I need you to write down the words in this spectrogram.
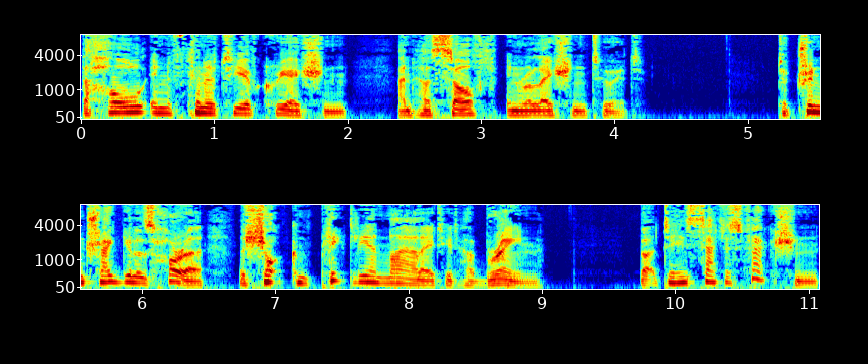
the whole infinity of creation and herself in relation to it. To Trin Tragula's horror, the shock completely annihilated her brain, but to his satisfaction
